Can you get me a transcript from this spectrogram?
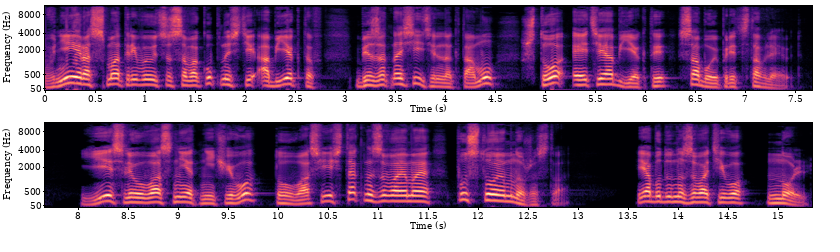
В ней рассматриваются совокупности объектов безотносительно к тому, что эти объекты собой представляют. Если у вас нет ничего, то у вас есть так называемое пустое множество. Я буду называть его ноль.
